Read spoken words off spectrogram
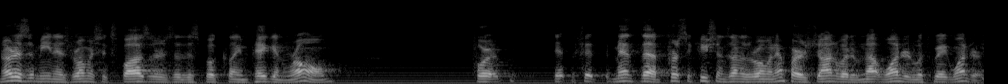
Nor does it mean, as Romish expositors of this book claim, pagan Rome, for if it meant that persecutions under the Roman empires, John would have not wondered with great wonder.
